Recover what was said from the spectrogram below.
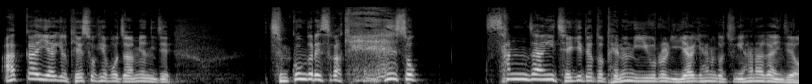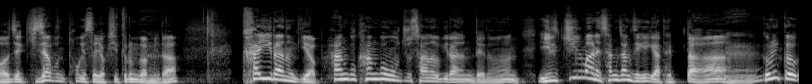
아까 이야기를 계속 해보자면 이제 증권거래소가 계속 상장이 제기돼도 되는 이유를 이야기하는 것 중에 하나가 이제 어제 기자분 통해서 역시 들은 겁니다. 카이라는 기업, 한국항공우주산업이라는 데는 일주일 만에 상장 재개가 됐다. 네. 그러니까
